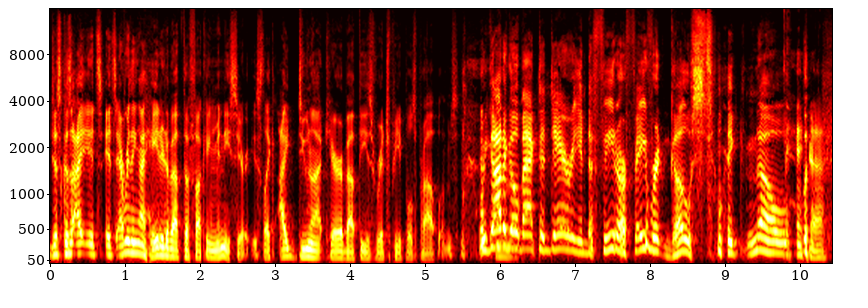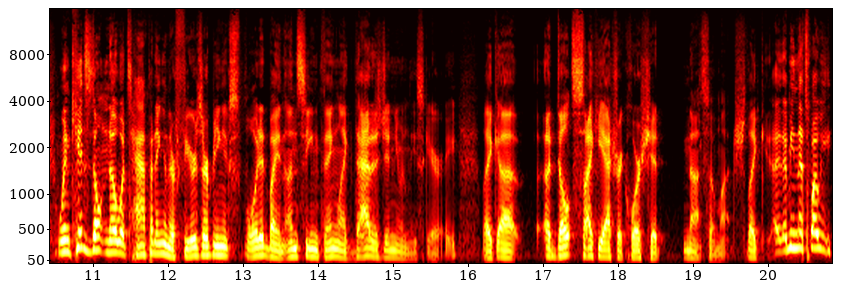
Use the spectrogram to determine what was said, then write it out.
Just because I it's it's everything I hated about the fucking miniseries. Like I do not care about these rich people's problems. We got to go back to Derry and defeat our favorite ghost. like no, Yeah. when kids don't know what's happening and their fears are being exploited by an unseen thing, like that is genuinely scary. Like uh, adult psychiatric horseshit, not so much. Like I I mean, that's why we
